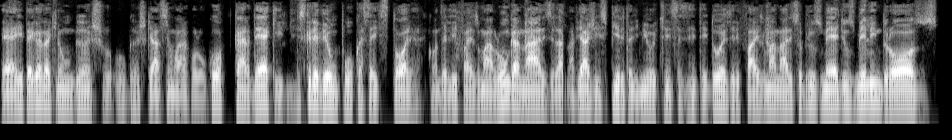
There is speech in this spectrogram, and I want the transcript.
É, e pegando aqui um gancho, o gancho que a senhora colocou, Kardec descreveu um pouco essa história, quando ele faz uma longa análise lá na Viagem Espírita de 1862, ele faz uma análise sobre os médiums melindrosos.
